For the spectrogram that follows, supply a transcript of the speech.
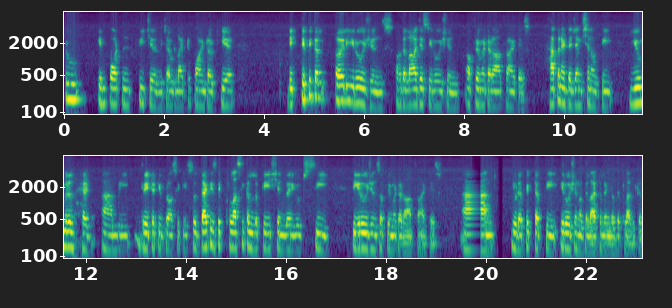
two important features which I would like to point out here. The typical early erosions or the largest erosion of rheumatoid arthritis happen at the junction of the humeral head and the greater tuberosity. So that is the classical location where you would see the erosions of rheumatoid arthritis. And you would have picked up the erosion of the lateral end of the clavicle.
